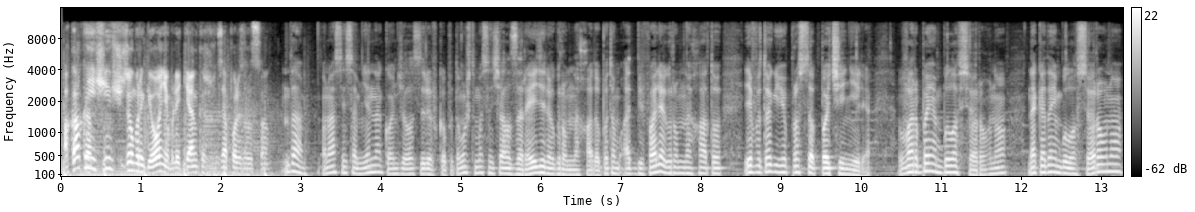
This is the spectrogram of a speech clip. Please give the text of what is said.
А как они чинят в чужом регионе, блядь, Янка же нельзя пользоваться. Да, у нас, несомненно, кончилась взрывка, потому что мы сначала зарейдили огромную хату, потом отбивали огромную хату, и в итоге ее просто починили. В РБ им было все равно, на КД им было все равно,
